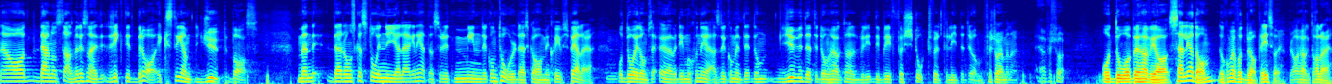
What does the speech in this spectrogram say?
Ja, där någonstans. Men det är sån här riktigt bra, extremt djup bas. Men där de ska stå i nya lägenheten så är det ett mindre kontor där jag ska ha min skivspelare. Och då är de så överdimensionerade. Alltså det kommer inte, de, ljudet i de högtalarna, det blir, det blir för stort för ett för litet rum. Förstår du vad jag menar? Jag förstår. Och då behöver jag sälja dem, då kommer jag få ett bra pris för Bra högtalare.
